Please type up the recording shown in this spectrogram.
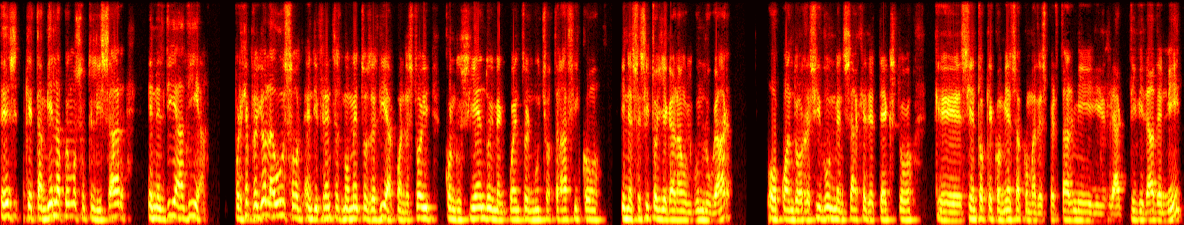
es que también la podemos utilizar en el día a día. Por ejemplo, yo la uso en diferentes momentos del día, cuando estoy conduciendo y me encuentro en mucho tráfico y necesito llegar a algún lugar, o cuando recibo un mensaje de texto que siento que comienza como a despertar mi reactividad en mí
